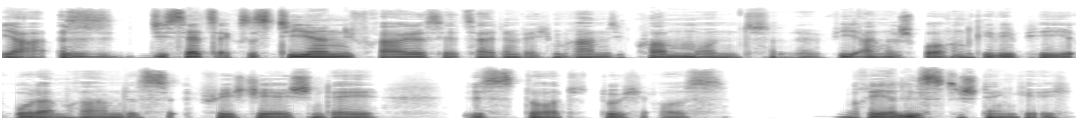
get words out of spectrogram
ja, also die Sets existieren. Die Frage ist jetzt halt, in welchem Rahmen sie kommen und äh, wie angesprochen, GWP oder im Rahmen des Appreciation Day ist dort durchaus realistisch, denke ich.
